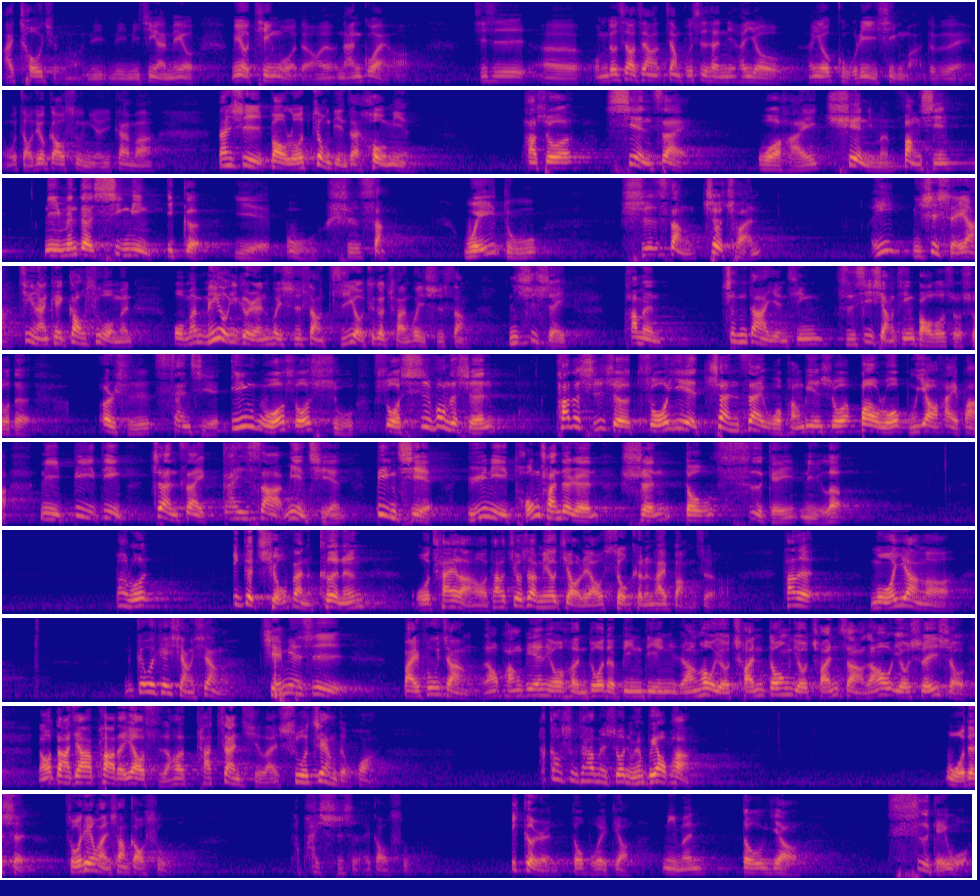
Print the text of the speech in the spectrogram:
，I told you 啊，你你你竟然没有没有听我的啊，难怪啊。其实呃，我们都知道这样这样不是很很有很有鼓励性嘛，对不对？我早就告诉你了，你看吧。但是保罗重点在后面，他说：“现在我还劝你们放心，你们的性命一个。”也不失丧，唯独失丧这船。哎，你是谁呀？竟然可以告诉我们，我们没有一个人会失丧，只有这个船会失丧。你是谁？他们睁大眼睛，仔细想听保罗所说的二十三节。因我所属、所侍奉的神，他的使者昨夜站在我旁边说：“保罗，不要害怕，你必定。”站在该撒面前，并且与你同船的人，神都赐给你了。保罗一个囚犯，可能我猜了哈，他就算没有脚镣，手可能还绑着。他的模样啊，各位可以想象啊，前面是百夫长，然后旁边有很多的兵丁，然后有船东，有船长，然后有水手。然后大家怕得要死，然后他站起来说这样的话，他告诉他们说：“你们不要怕，我的神昨天晚上告诉我，他派使者来告诉我，一个人都不会掉，你们都要赐给我。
